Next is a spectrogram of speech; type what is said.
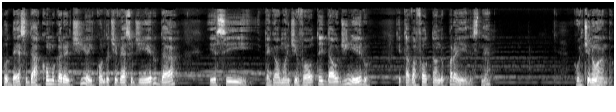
pudesse dar como garantia e quando tivesse o dinheiro dar esse pegar o manto de volta e dar o dinheiro que estava faltando para eles, né? Continuando.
